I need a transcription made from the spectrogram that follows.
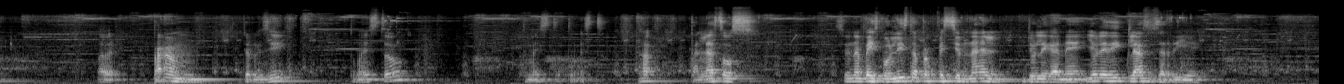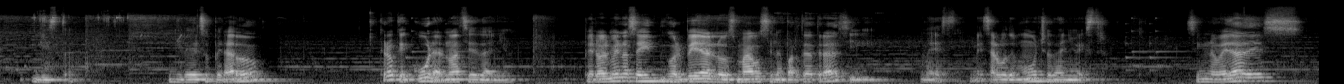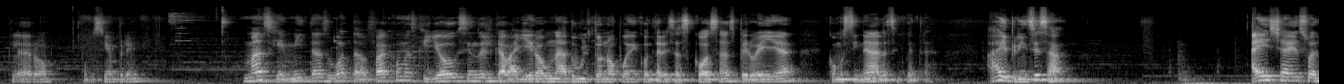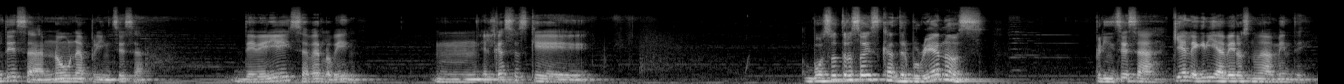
A ver. ¡Pam! Creo que sí. Toma esto. Toma esto, toma esto. ¡Ah! ¡Palazos! Soy una beisbolista profesional. Yo le gané. Yo le di clases, se ríe. Listo. Nivel superado. Creo que cura, no hace daño. Pero al menos ahí golpea a los magos en la parte de atrás y me, me salvo de mucho daño extra. Sin novedades, claro, como siempre. Más gemitas, what the fuck, ¿cómo es que yo siendo el caballero a un adulto no puedo encontrar esas cosas? Pero ella, como si nada, las encuentra. ¡Ay, princesa! Ella es su alteza, no una princesa. Deberíais saberlo bien. Mm, el caso es que... Vosotros sois canterburianos. Princesa, qué alegría veros nuevamente.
